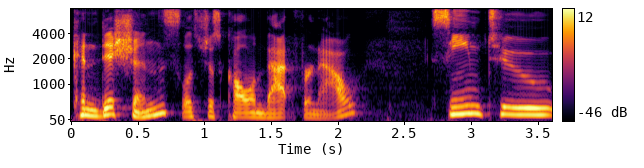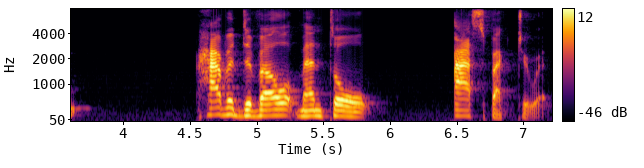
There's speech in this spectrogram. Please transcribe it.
conditions, let's just call them that for now, seem to have a developmental aspect to it.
